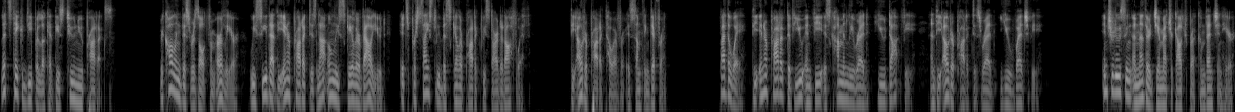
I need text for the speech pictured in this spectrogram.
Let's take a deeper look at these two new products. Recalling this result from earlier, we see that the inner product is not only scalar valued, it's precisely the scalar product we started off with. The outer product, however, is something different. By the way, the inner product of u and v is commonly read u dot v, and the outer product is read u wedge v. Introducing another geometric algebra convention here,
